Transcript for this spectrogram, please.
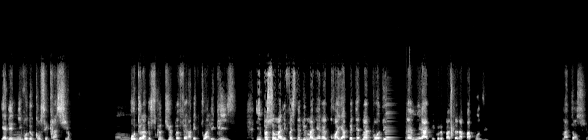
il y a des niveaux de consécration. Hmm. Au-delà de ce que Dieu peut faire avec toi à l'Église, il peut se manifester d'une manière incroyable, peut-être même produire un miracle que le pasteur n'a pas produit. Mais attention,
